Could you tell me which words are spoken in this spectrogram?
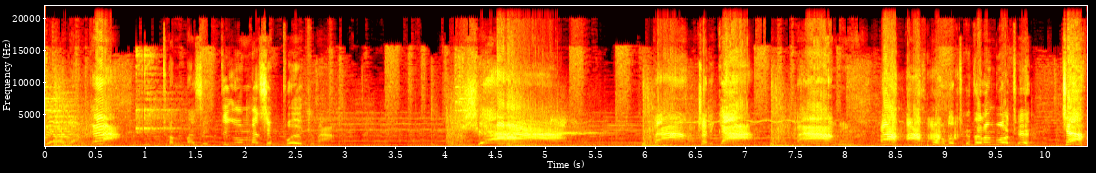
그냥가! 유탄 맛의 뜨거운 맛을 보여주마! 차! 빵! 저리 가! 빵! 하하하! 고모가 너 대단한 것 같아 자!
